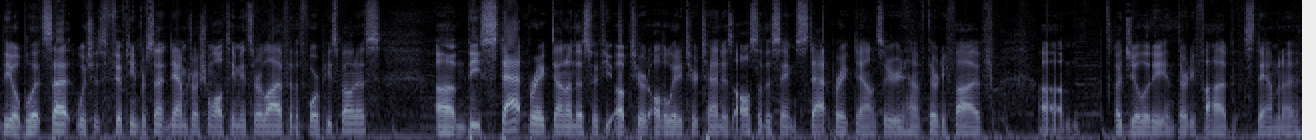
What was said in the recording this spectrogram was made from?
the Oblit set, which is 15% damage reduction while teammates are alive for the 4-piece bonus. Um, the stat breakdown on this, if you up tiered all the way to tier 10, is also the same stat breakdown. So you're going to have 35 um, agility and 35 stamina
